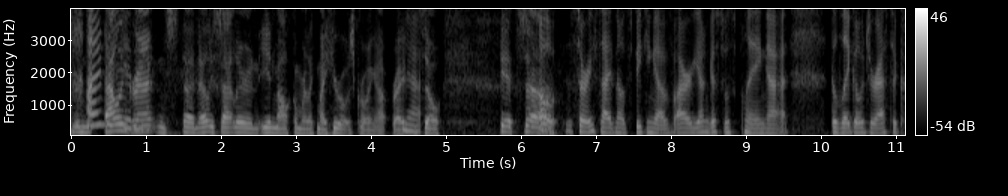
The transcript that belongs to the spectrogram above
Alan kidding. Grant and, and Ellie Sattler and Ian Malcolm were like my heroes growing up, right? Yeah. So it's uh, Oh, sorry. Side note. Speaking of, our youngest was playing uh, the Lego Jurassic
